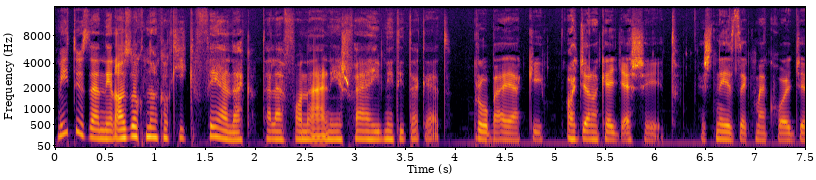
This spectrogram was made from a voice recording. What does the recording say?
Mit üzennél azoknak, akik félnek telefonálni és felhívni titeket? Próbálják ki, adjanak egy esélyt, és nézzék meg, hogy,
